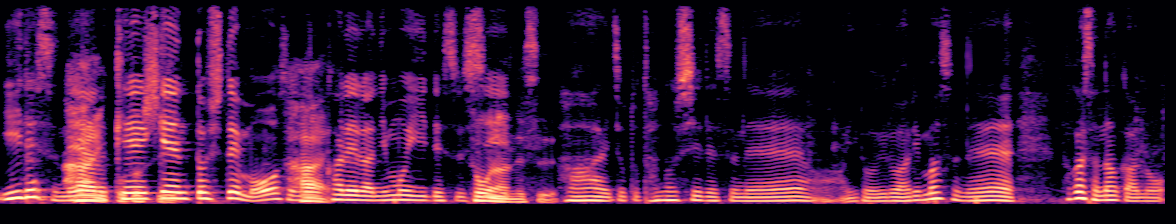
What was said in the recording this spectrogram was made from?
いいですね。はい経験としても、そのはい彼らにもいいですし。そうなんですはい。ちょっと楽しいですね。あいろいろありますね。高橋さん、なんかあの、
